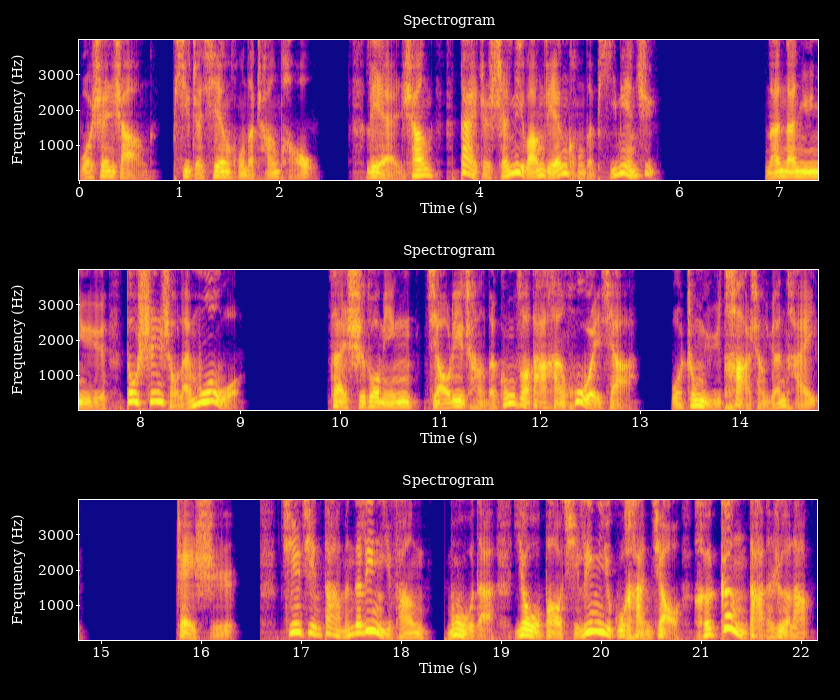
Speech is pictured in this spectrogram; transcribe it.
我身上披着鲜红的长袍，脸上戴着神力王脸孔的皮面具，男男女女都伸手来摸我，在十多名角力场的工作大汉护卫下。我终于踏上圆台，这时接近大门的另一方，蓦地又爆起另一股喊叫和更大的热浪。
